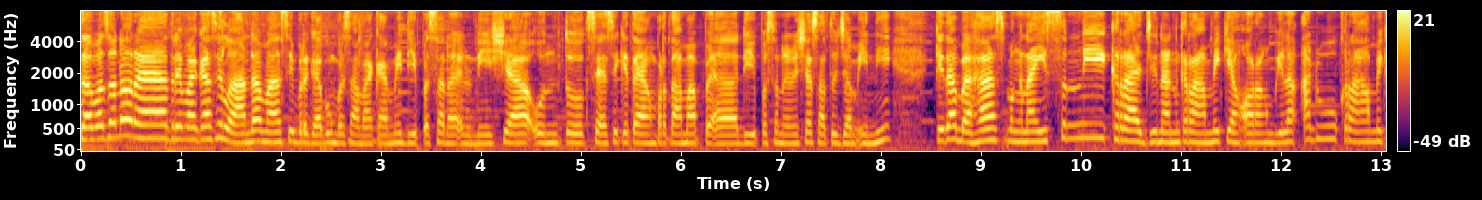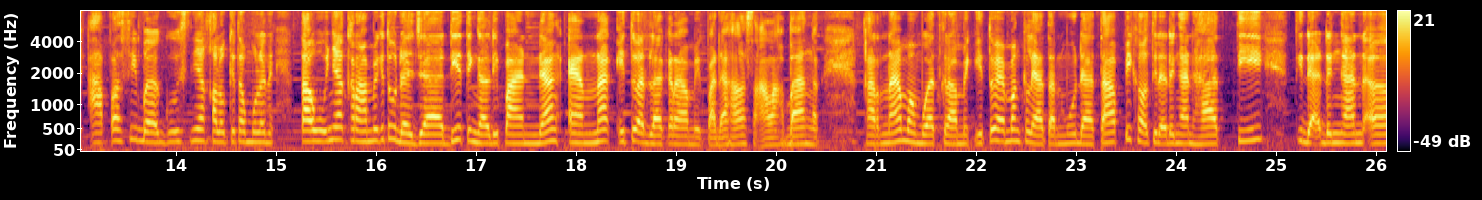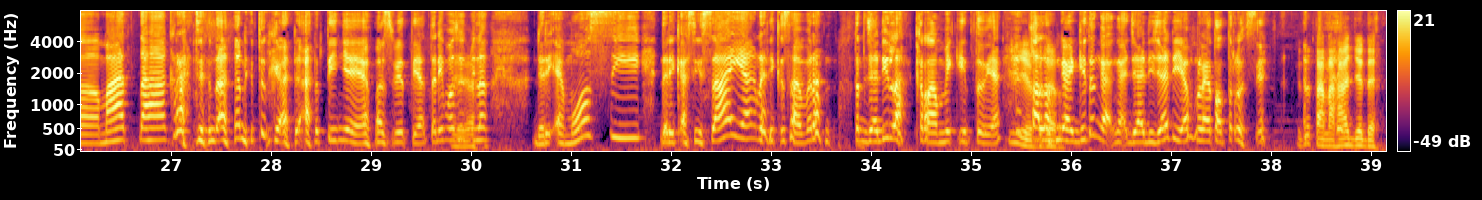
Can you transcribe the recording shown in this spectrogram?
Sahabat Sonora, terima kasih loh Anda masih bergabung bersama kami di Pesona Indonesia untuk sesi kita yang pertama eh, di Pesona Indonesia satu jam ini. Kita bahas mengenai seni kerajinan keramik yang orang bilang aduh keramik apa sih bagusnya? Kalau kita mulai taunya keramik itu udah jadi tinggal dipandang enak itu adalah keramik. Padahal salah banget. Karena membuat keramik itu emang kelihatan mudah tapi kalau tidak dengan hati tidak dengan eh, mata kerajinan tangan itu gak ada artinya ya Mas Fit ya. Tadi Mas Iya. bilang dari emosi dari kasih sayang dari kesabaran terjadilah keramik itu ya Iya, kalau nggak gitu nggak nggak jadi jadi ya meletot terus ya Itu tanah aja deh.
